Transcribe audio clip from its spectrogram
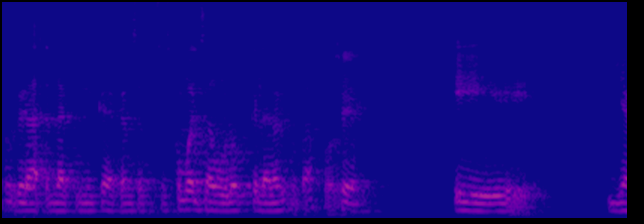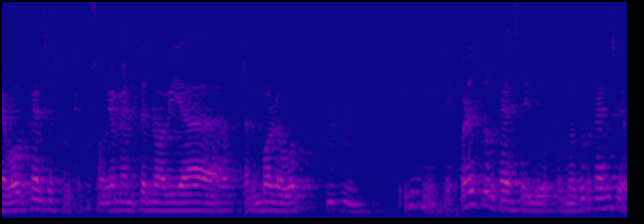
Ok. la, la clínica de defensa, pues es como el seguro que le dan a mi papá. Por, Sí. Y llego a urgencias porque, pues obviamente no había oftalmólogos. Y me dice, ¿cuál es tu urgencia? Y le digo, pues no es urgencia,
